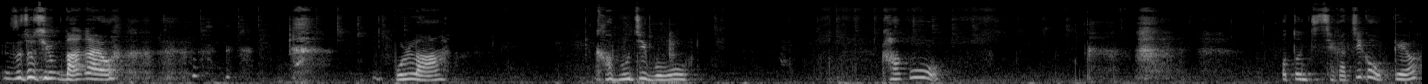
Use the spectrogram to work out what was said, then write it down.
그래서 저 지금 나가요 몰라. 가보지 뭐. 가고 어떤지 제가 찍어 올게요.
